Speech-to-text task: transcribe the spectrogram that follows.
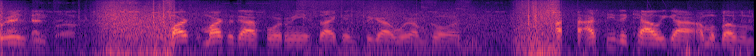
Where is That he? Mark, mark a guy for me so I can figure out where I'm going. I, I see the cowie guy. I'm above him.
